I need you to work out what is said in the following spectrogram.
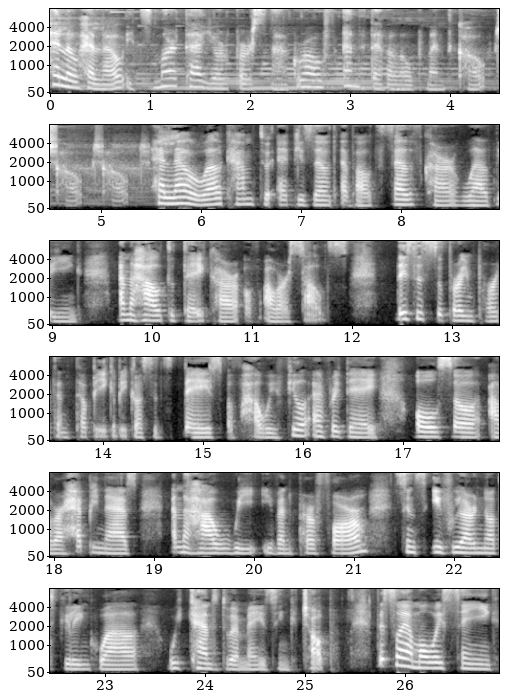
Hello, hello, it's Marta, your personal growth and development coach. coach, coach. Hello, welcome to episode about self-care, well-being and how to take care of ourselves. This is super important topic because it's based of how we feel every day, also our happiness and how we even perform. Since if we are not feeling well, we can't do amazing job. That's why I'm always saying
